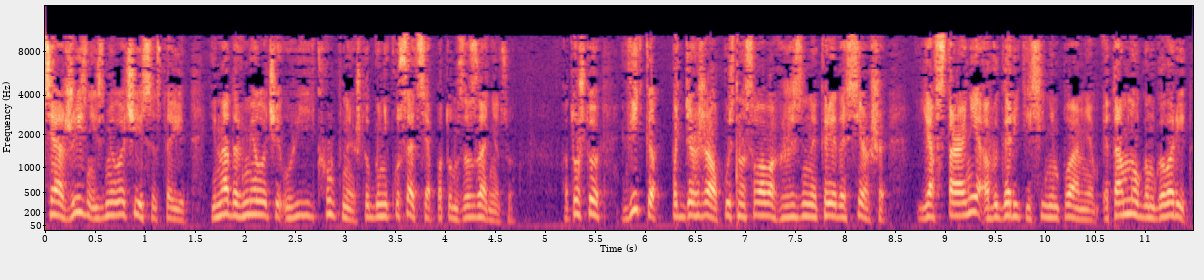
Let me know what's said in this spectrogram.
Вся жизнь из мелочей состоит, и надо в мелочи увидеть крупное, чтобы не кусать себя потом за задницу. А то, что Витька поддержал, пусть на словах жизненной кредо Серши, «я в стороне, а вы горите синим пламенем», это о многом говорит.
